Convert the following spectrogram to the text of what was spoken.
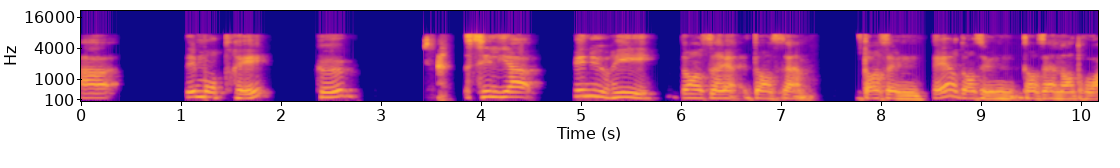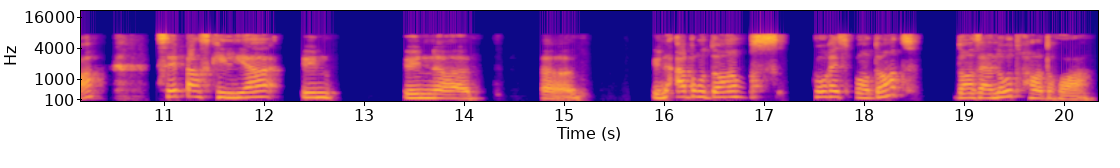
à démontrer que s'il y a pénurie dans un, dans un, dans une terre, dans une, dans un endroit, c'est parce qu'il y a une, une, euh, euh une abondance correspondante dans un autre endroit.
